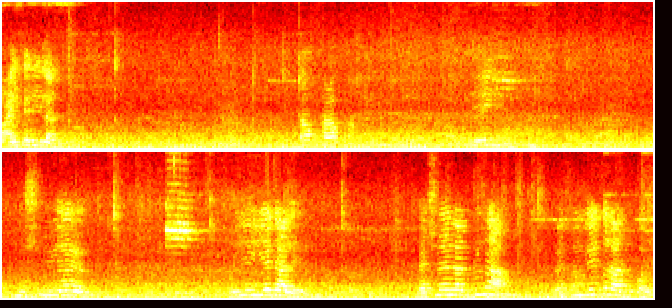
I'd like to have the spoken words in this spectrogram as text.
পাইকারি লাড্ডু। তাও খারাপ না। এই ইয়ে ইয়ে ডালে। বেসনের লাড্ডু না বেসন দিয়েই তো লাড্ডু করে।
